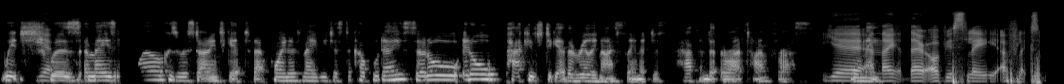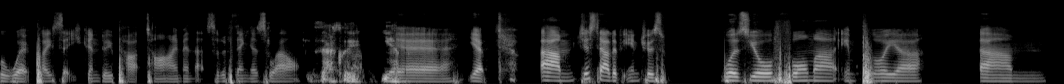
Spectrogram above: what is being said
which was amazing as well because we are starting to get to that point of maybe just a couple days. So it all it all packaged together really nicely, and it just happened at the right time for us. Yeah, and they they're obviously a flexible workplace that you can do part time and that sort of thing as well. Exactly. Yeah. Yeah. Yeah. Um, just out of interest, was your former employer um,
